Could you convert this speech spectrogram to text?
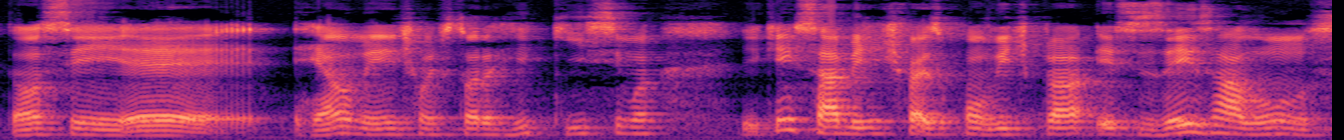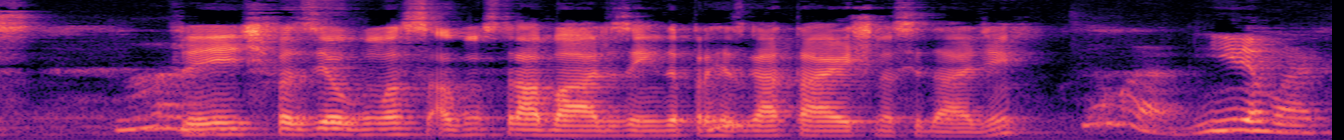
Então, assim, é realmente uma história riquíssima. E quem sabe a gente faz o convite para esses ex-alunos para a gente fazer algumas, alguns trabalhos ainda para resgatar a arte na cidade, hein? Que maravilha, Marcos.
